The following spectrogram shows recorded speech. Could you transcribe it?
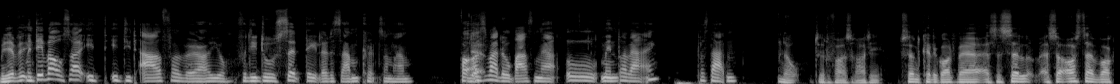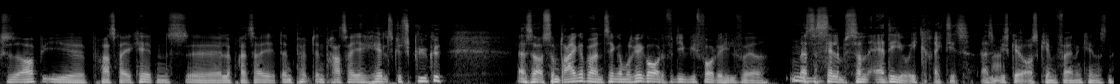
Men jeg ved, Men det var jo så i, i dit eget forvør jo, fordi du selv deler det samme køn som ham. For Ja. os var det jo bare sådan her, uh, mindre værd, ikke? På starten. Jo, det er du faktisk ret i. Sådan kan det godt være. Altså selv, altså os, der er vokset op i øh, patriarkatens, øh, eller patri, den, den patriarkalske skygge, altså som drengebørn tænker måske ikke over det, fordi vi får det hele foræret. Mm. Altså selvom sådan er det jo ikke rigtigt. Altså Nej. vi skal jo også kæmpe for anerkendelsen.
